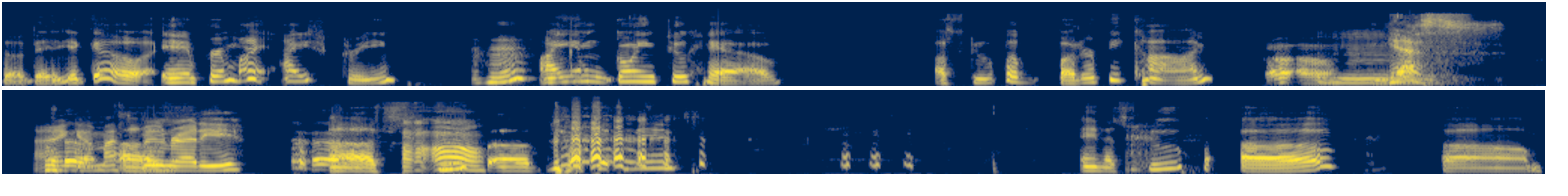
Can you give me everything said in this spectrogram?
So there you go. And for my ice cream, I am going to have a scoop of butter pecan. Uh oh. Yes. I got my spoon ready. A scoop Uh-uh. of chocolate mint. and a scoop of um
